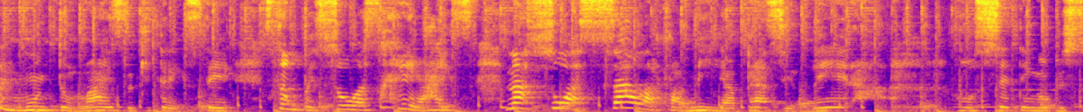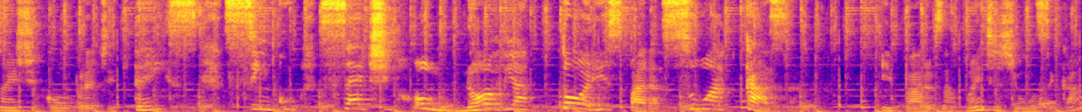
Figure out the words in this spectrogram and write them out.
É muito mais do que 3D. São pessoas reais na sua sala família brasileira. Você tem opções de compra de 3, 5, 7 ou 9 atores para a sua casa. E para os amantes de musical,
